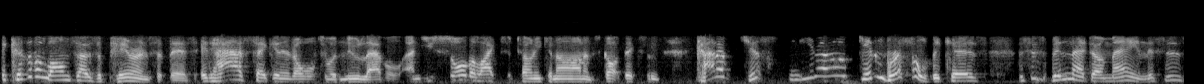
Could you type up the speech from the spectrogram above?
because of Alonso's appearance at this, it has taken it all to a new level. And you saw the likes of Tony Kanaan and Scott Dixon kind of just, you know, getting bristled because this has been their domain. This is,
